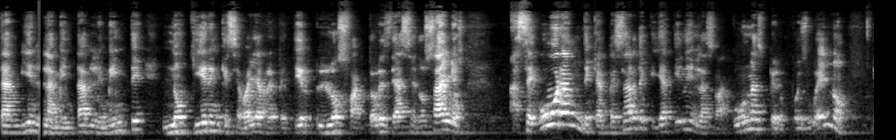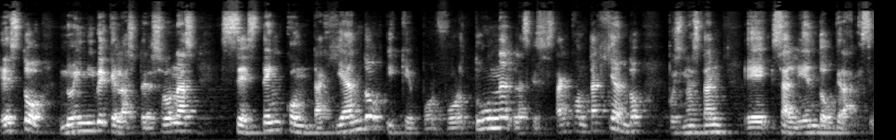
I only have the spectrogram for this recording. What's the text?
también lamentablemente no quieren que se vaya a repetir los factores de hace dos años. Aseguran de que a pesar de que ya tienen las vacunas, pero pues bueno, esto no inhibe que las personas se estén contagiando y que por fortuna las que se están contagiando pues no están eh, saliendo graves.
